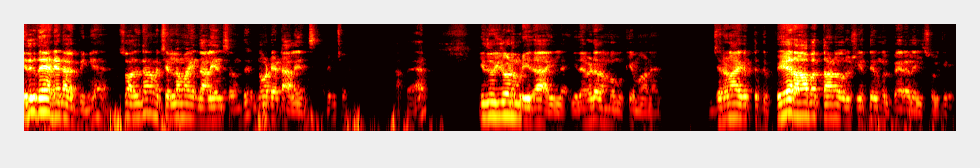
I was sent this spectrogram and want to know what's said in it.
எதுக்கு தான் டேட்டா வைப்பீங்க? ஸோ அதுதான் நம்ம செல்லமா இந்த அலையன்ஸ் வந்து நோ டேட்டா அலையன்ஸ் அப்படின்னு சொல்றோம். அப்ப இது இதோட முடியுதா? இல்லை. இதை விட ரொம்ப முக்கியமான ஜனநாயகத்துக்கு பேராபத்தான ஒரு விஷயத்தை உங்கள் பேரலையில் சொல்கிறேன்.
